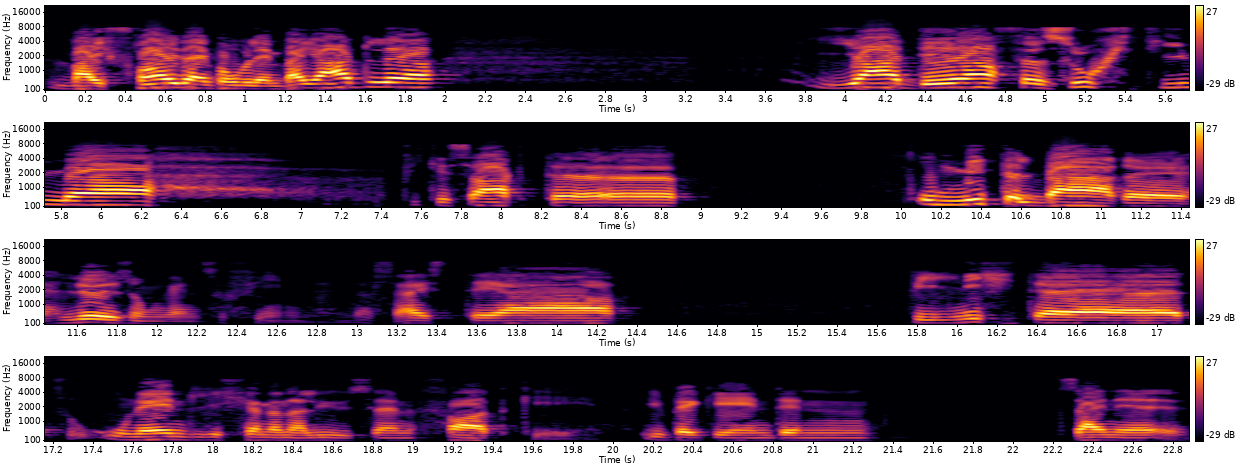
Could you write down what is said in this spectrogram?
bei Freud ein Problem. Bei Adler, ja, der versucht immer, wie gesagt, äh, unmittelbare Lösungen zu finden. Das heißt, er will nicht äh, zu unendlichen Analysen fortgehen, übergehen, denn seine,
